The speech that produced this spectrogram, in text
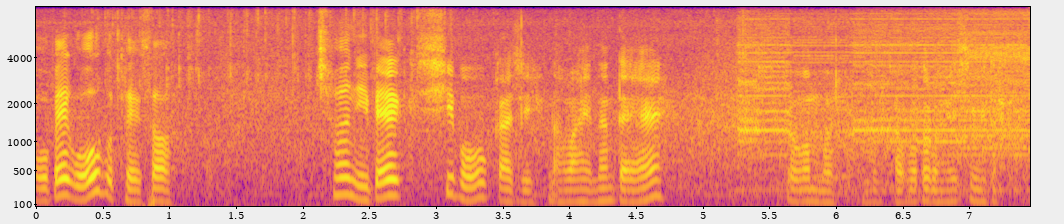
505부터 해서 1215호까지 나와 있는데, 요 건물 한번 가보도록 하겠습니다.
